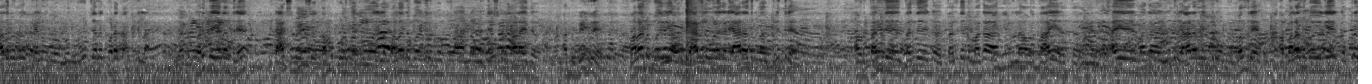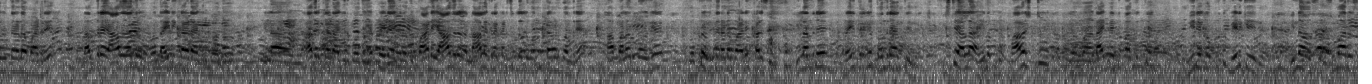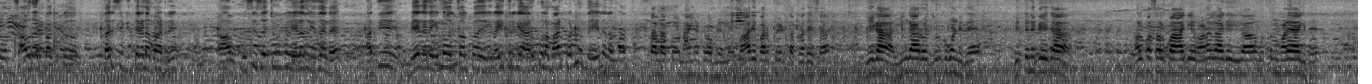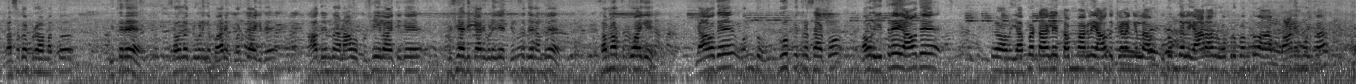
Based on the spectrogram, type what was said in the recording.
ಆದ್ರೂ ಕೆಲವರು ಮೂರು ಜನ ಕೊಡೋಕ್ಕಾಗ್ತಿಲ್ಲ ಕೊರತೆ ಏನಂದರೆ ಡಾಕ್ಯುಮೆಂಟ್ಸ್ ತಮ್ಮ ಕೊಡಬೇಕು, ಇಲ್ಲ ಫಲಾನುಭವಿ ಇರಬೇಕು ಅನ್ನೋ ಉದ್ದೇಶಗಳು ಭಾಳ ಇದ್ದಾವೆ. ಅದು ಬಿಡ್ರಿ ಫಲಾನುಭವಿ ಅವ್ರ ಫ್ಯಾಮಿಲಿ ಒಳಗಡೆ ಯಾರಾದರೂ ಬಿದ್ದರೆ ಅವ್ರ ತಂದೆ ತಂದೆ, ತಂದೆದ ಮಗ ಇಲ್ಲ ಅವ್ರ ತಾಯಿ ತಾಯಿ ಮಗ ಇದ್ರು ಯಾರನ್ನ ಇದ್ರು ಒಬ್ರು ಬಂದರೆ ಆ ಫಲಾನುಭವಿಗೆ ಗೊಬ್ಬರ ವಿತರಣೆ ಮಾಡಿರಿ. ನಂತರ ಯಾವುದಾದ್ರೂ ಒಂದು ಐ ಡಿ ಕಾರ್ಡ್ ಆಗಿರ್ಬೋದು ಇಲ್ಲ, ಆಧಾರ್ ಕಾರ್ಡ್ ಆಗಿರ್ಬೋದು ಎಫ್ ಐ ಡಿ ಆಗಿರೋದು ಪಾಣಿ ಯಾವುದ್ರ ನಾಲ್ಕು ರೆಕಾರ್ಡ್ಸ್ಗಳಲ್ಲಿ ಒಂದು ತಗೊಂಡು ಬಂದರೆ ಆ ಫಲಾನುಭವಿಗೆ ಗೊಬ್ಬರ ವಿತರಣೆ ಮಾಡಿ ಕಳಿಸಿ. ಇಲ್ಲಾಂದರೆ ರೈತರಿಗೆ ತೊಂದರೆ ಆಗ್ತಿದೆ. ಇಷ್ಟೇ ಅಲ್ಲ, ಇನ್ನು ಭಾಳಷ್ಟು ನಾಯಕನಹಟ್ಟಿ ಭಾಗಕ್ಕೆ ವೀರ್ಯ ಗೊಬ್ಬರದ್ದು ಬೇಡಿಕೆ ಇದೆ. ಇನ್ನು ಸುಮಾರು ಒಂದು ಸಾವಿರಾರು ಪಾಕೆಟ್ ತರಿಸಿ ವಿತರಣೆ ಮಾಡಿರಿ. ಆ ಕೃಷಿ ಸಚಿವರಿಗೂ ಹೇಳೋದು ಇದೇನೆ, ಅತಿ ಬೇಗನೆ ಇನ್ನೊಂದು ಸ್ವಲ್ಪ ಈ ರೈತರಿಗೆ ಅನುಕೂಲ ಮಾಡಿಕೊಡ್ಲಿ ಅಂತ ಹೇಳಿ ನನ್ನ ತಾಲೂಕು ನಾಗನಟ್ಟಿ ಹೋಬಳಿಯಲ್ಲಿ ಭಾರಿ ಬರಪೀಡಿತ ಪ್ರದೇಶ. ಈಗ ಹಿಂಗಾರು ಚುರುಕುಗೊಂಡಿದೆ. ಬಿತ್ತನೆ ಬೀಜ ಅಲ್ಪ ಸ್ವಲ್ಪ ಆಗಿ ಒಣಗಾಗಿ ಈಗ ಉತ್ತಮ ಮಳೆಯಾಗಿದೆ. ರಸಗೊಬ್ಬರ ಮತ್ತು ಇತರೆ ಸೌಲಭ್ಯಗಳಿಗೆ ಭಾರಿ ಕೊರತೆ ಆಗಿದೆ. ಆದ್ದರಿಂದ ನಾವು ಕೃಷಿ ಇಲಾಖೆಗೆ, ಕೃಷಿ ಅಧಿಕಾರಿಗಳಿಗೆ ತಿಳಿಸೋದೇನೆಂದರೆ ಸಮರ್ಪಕವಾಗಿ ಯಾವುದೇ ಒಂದು ಗ್ರೂಪ್ ಇದ್ದರೆ ಸಾಕು. ಅವರು ಇತರೆ ಯಾವುದೇ ಎಪ್ಪಟ್ಟಾಗಲಿ ತಮ್ಮಾಗಲಿ ಯಾವುದು ಕೇಳಂಗಿಲ್ಲ. ಅವ್ರ ಕುಟುಂಬದಲ್ಲಿ ಯಾರಾದರೂ ಒಬ್ಬರು ಬಂದು ಆ ಪ್ರಾಣಿ ಮೂಲಕ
